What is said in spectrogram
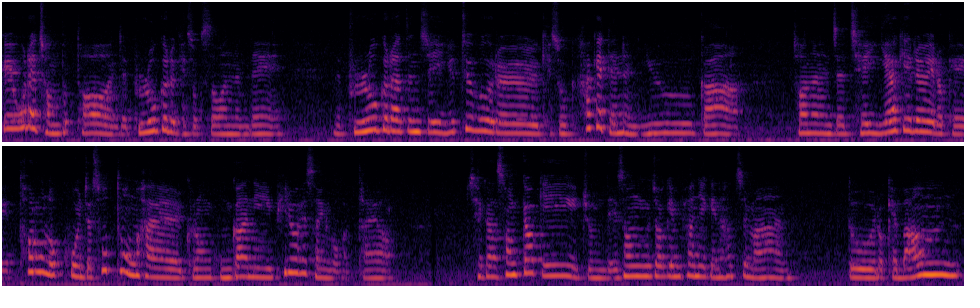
꽤 오래 전부터 이제 블로그를 계속 써왔는데 블로그라든지 유튜브를 계속 하게 되는 이유가 저는 이제 제 이야기를 이렇게 털어놓고 이제 소통할 그런 공간이 필요해서인 것 같아요. 제가 성격이 좀 내성적인 편이긴 하지만 또 이렇게 마음,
